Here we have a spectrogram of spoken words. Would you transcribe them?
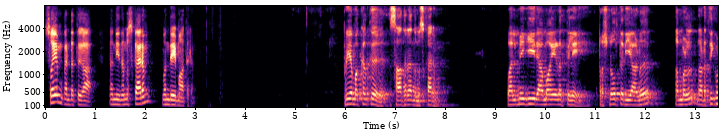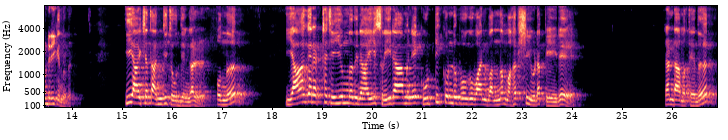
സ്വയം കണ്ടെത്തുക. നന്ദി നമസ്കാരം. വന്ദേ മാതരം. പ്രിയ മക്കൾക്ക് സാദര നമസ്കാരം. വാൽമീകി രാമായണത്തിലെ പ്രശ്നോത്തരിയാണ് നമ്മൾ നടത്തിക്കൊണ്ടിരിക്കുന്നത്. ഈ ആഴ്ചത്തെ അഞ്ച് ചോദ്യങ്ങൾ. ഒന്ന് യാഗരക്ഷ ചെയ്യുന്നതിനായി ശ്രീരാമനെ കൂട്ടിക്കൊണ്ടുപോകുവാൻ വന്ന മഹർഷിയുടെ പേര്. രണ്ടാമത്തേത്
